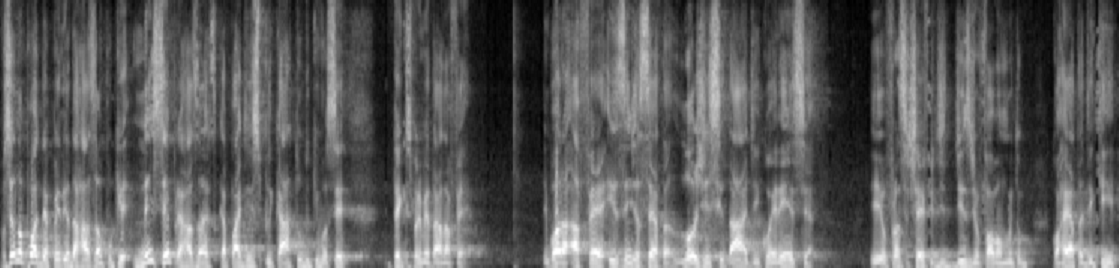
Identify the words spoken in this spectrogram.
Você não pode depender da razão, porque nem sempre a razão é capaz de explicar tudo que você tem que experimentar na fé. Embora a fé exija certa logicidade e coerência, e o Francis Schaeffer diz de uma forma muito correta de que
